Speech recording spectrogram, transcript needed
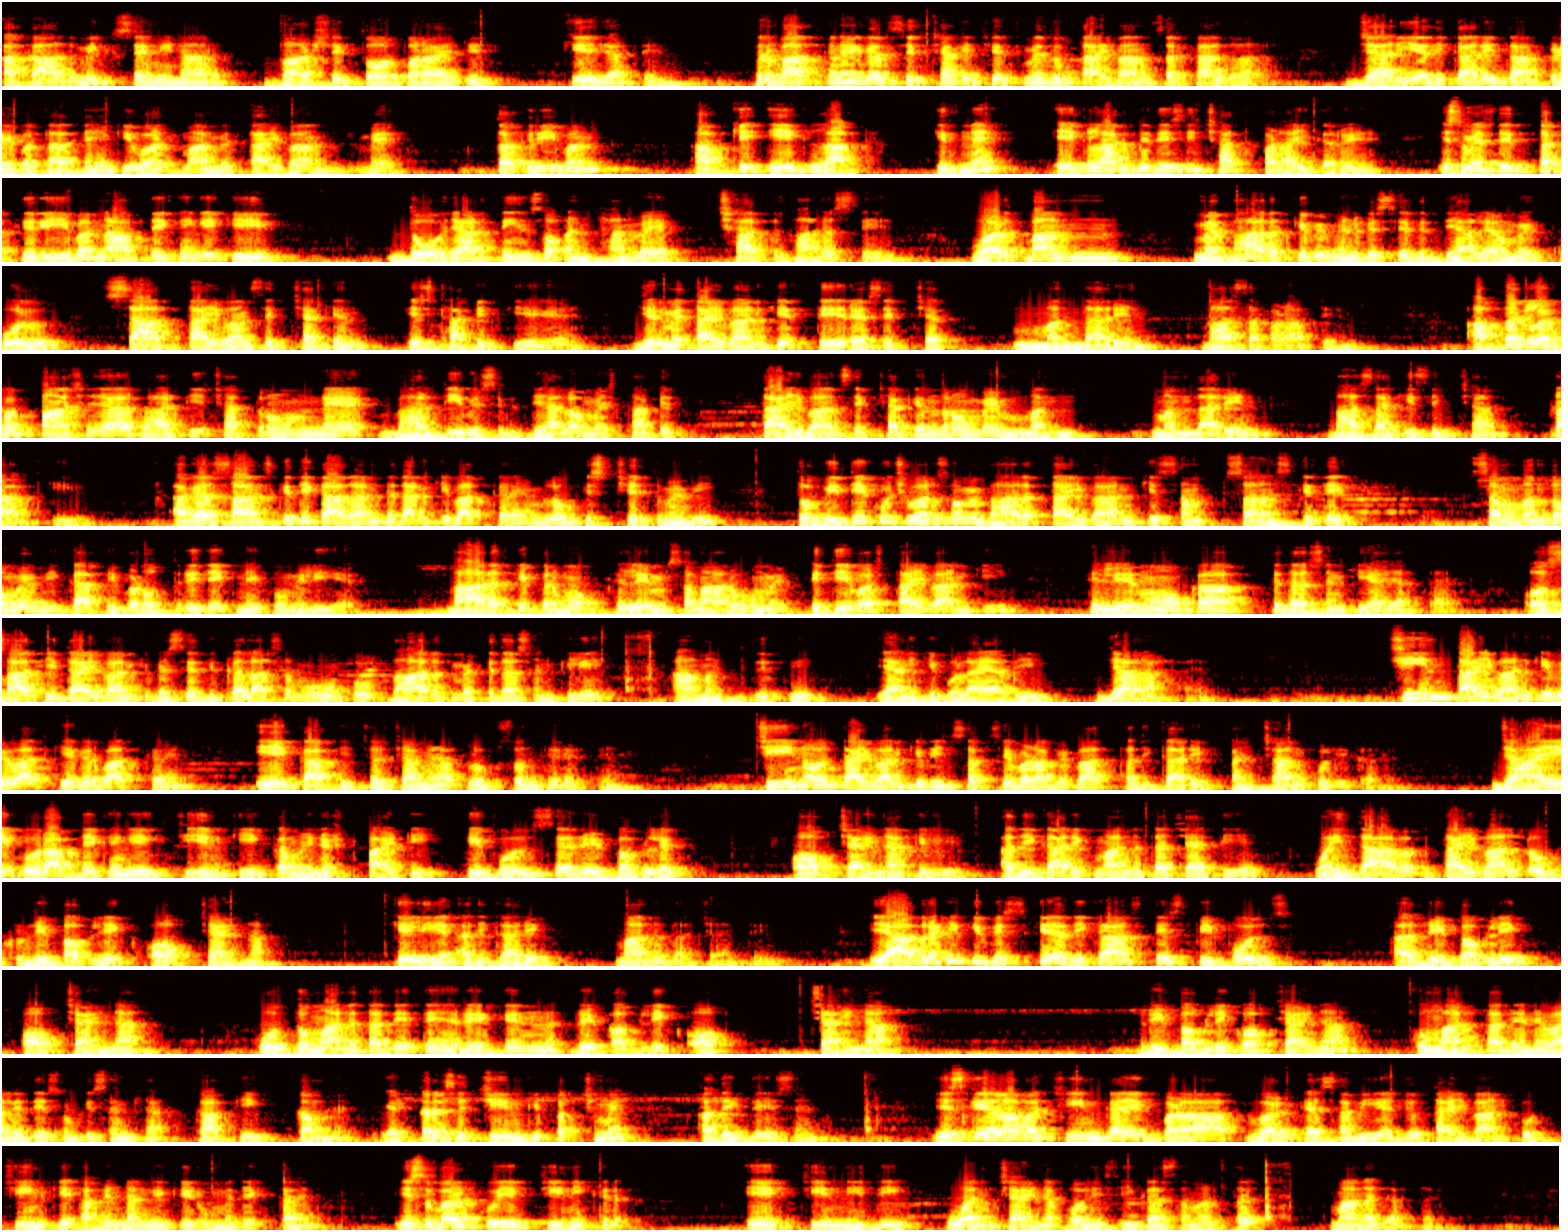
अकादमिक सेमिनार वार्षिक तौर पर आयोजित किए जाते हैं। फिर बात करें, अगर शिक्षा के क्षेत्र में तो ताइवान सरकार द्वारा जारी आधिकारिक आंकड़े बताते हैं कि वर्तमान में ताइवान में तकरीबन आपके एक लाख, कितने? एक लाख विदेशी छात्र पढ़ाई कर रहे हैं। इसमें से तकरीबन आप देखेंगे कि दो छात्र भारत से हैं। वर्तमान में भारत के विभिन्न विश्वविद्यालयों में कुल सात ताइवान शिक्षा केंद्र स्थापित किए गए जिनमें ताइवान के तेरह शिक्षक मंदारिन भाषा पढ़ाते हैं। अब तक लगभग पाँच हज़ार भारतीय छात्रों ने भारतीय विश्वविद्यालयों में स्थापित ताइवान शिक्षा केंद्रों में मंदारिन भाषा की शिक्षा प्राप्त की। अगर सांस्कृतिक आदान प्रदान की बात करें हम लोग इस क्षेत्र में भी तो बीते कुछ वर्षों में भारत ताइवान की सांस्कृतिक संबंधों में भी काफ़ी बढ़ोतरी देखने को मिली है। भारत के प्रमुख फ़िल्म समारोह में प्रतिवर्ष ताइवान की फ़िल्मों का प्रदर्शन किया जाता है और साथ ही ताइवान के प्रसिद्ध कला समूहों को भारत में प्रदर्शन के लिए आमंत्रित भी यानी कि बुलाया भी जा रहा है। चीन ताइवान के विवाद की अगर बात करें, ये काफ़ी चर्चा में आप लोग सुनते रहते हैं। चीन और ताइवान के बीच सबसे बड़ा विवाद आधिकारिक पहचान को लेकर है। जहाँ एक और आप देखेंगे चीन की Communist Party, People's Republic of China के लिए आधिकारिक मान्यता चाहती है, वहीं ताइवान लोग रिपब्लिक ऑफ़ चाइना के लिए आधिकारिक मान्यता चाहते हैं। याद रहे कि विश्व के अधिकांश देश पीपुल्स, रिपब्लिक ऑफ़ चाइना को तो मान्यता देते हैं, लेकिन Republic of China Republic of China को मान्यता देने वाले देशों की संख्या काफ़ी कम है। एक तरह से चीन के पक्ष में अधिक देश हैं। इसके अलावा चीन का एक बड़ा वर्ग ऐसा भी है जो ताइवान को चीन के अभिन्न अंग के रूप में देखता है। इस वर्ग को एक चीनी एक चीन नीति, वन चाइना पॉलिसी का समर्थक माना जाता है।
